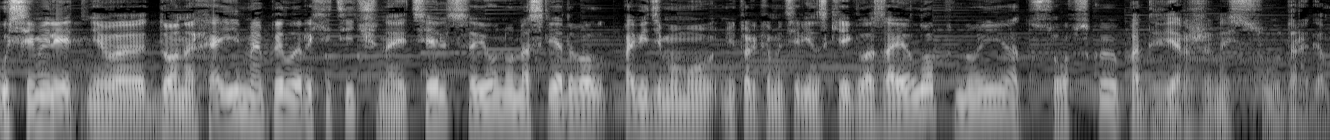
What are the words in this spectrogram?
у семилетнего Дона Хаиме было рахитичное тельце, и он унаследовал, по-видимому, не только материнские глаза и лоб, но и отцовскую подверженность судорогам.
